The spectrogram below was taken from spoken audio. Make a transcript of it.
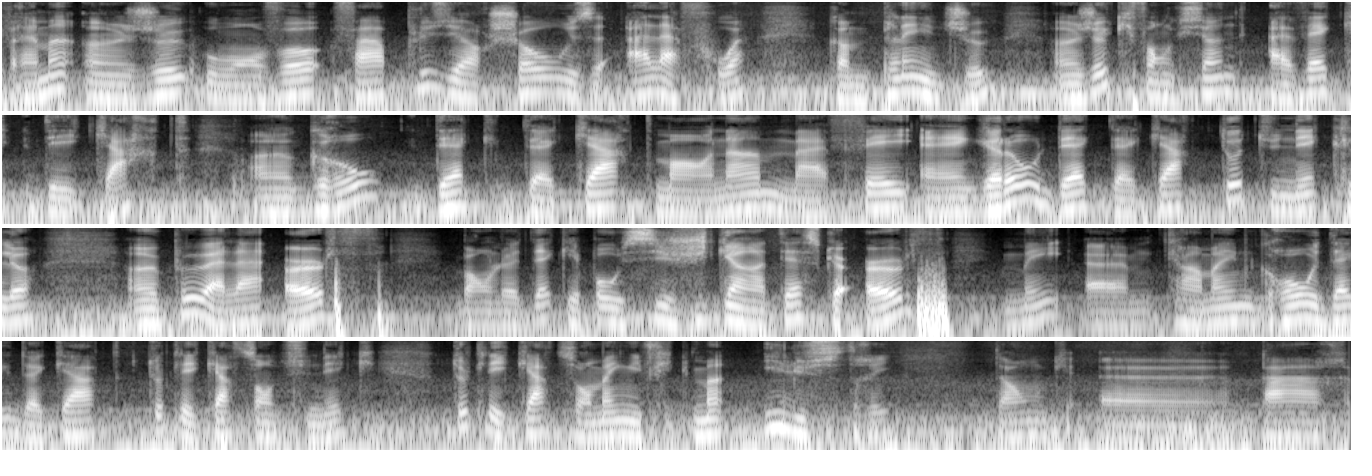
vraiment un jeu où on va faire plusieurs choses à la fois, comme plein de jeux. Un jeu qui fonctionne avec des cartes, un gros deck de cartes, mon âme, ma fille, un gros deck de cartes tout unique, là, un peu à la Earth. Bon, le deck n'est pas aussi gigantesque que Earth, mais euh, quand même, gros deck de cartes. Toutes les cartes sont uniques. Toutes les cartes sont magnifiquement illustrées. Donc, euh, par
